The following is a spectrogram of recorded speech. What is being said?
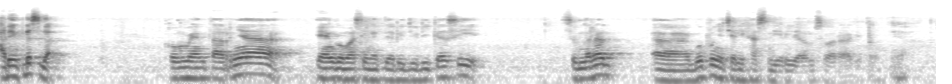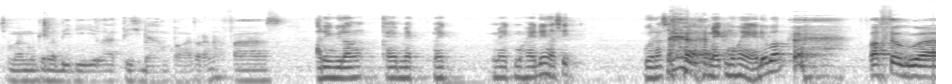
Ada yang pedes gak? komentarnya yang gue masih ingat dari Judika sih sebenarnya gue punya ciri khas sendiri dalam suara gitu Ya. cuman mungkin lebih dilatih dalam pengaturan nafas Ada yang bilang kayak Make Make Make Muhede gak sih? Gue rasa Make Muhede bang. waktu gue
